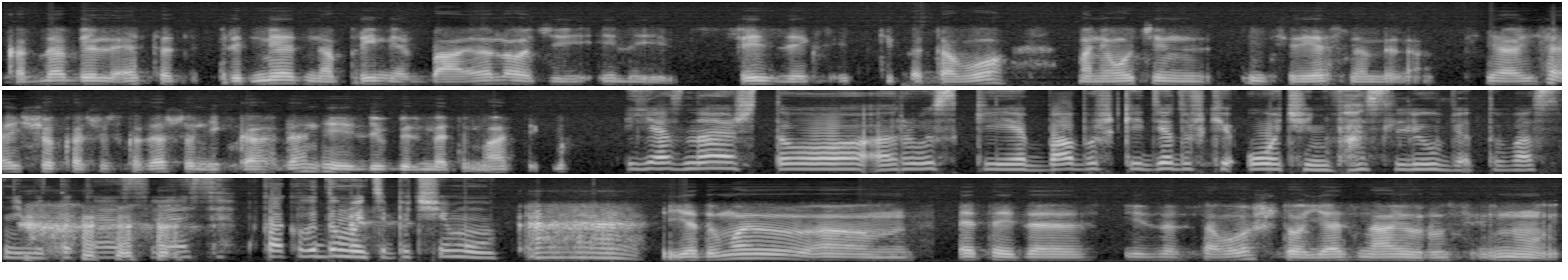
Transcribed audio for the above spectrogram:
когда был этот предмет, например, biology или physics, типа того, мне очень интересно было. Я, я еще хочу сказать, что никогда не любил математику. Я знаю, что русские бабушки и дедушки очень вас любят. У вас с ними такая связь. Как вы думаете, почему? Я думаю, это из-за из того, что я знаю русский. Ну,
